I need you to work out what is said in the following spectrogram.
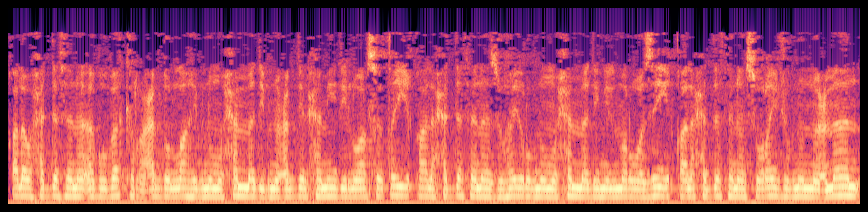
قال وحدثنا أبو بكر عبد الله بن محمد بن عبد الحميد الواسطي قال حدثنا زهير بن محمد المروزي قال حدثنا سريج بن النعمان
